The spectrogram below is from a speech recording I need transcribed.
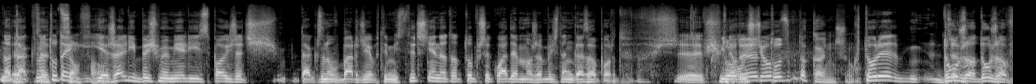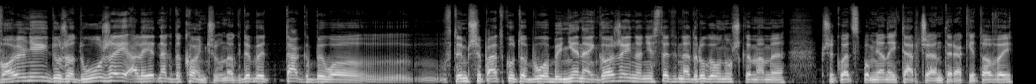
No e, tak, no tutaj cofał. jeżeli byśmy mieli spojrzeć tak znów bardziej optymistycznie, no to tu przykładem może być ten gazoport w, w Który Świnoujściu. Tusk dokończył. który dużo, dużo wolniej, dużo dłużej, ale jednak dokończył. No gdyby tak było w tym przypadku, to byłoby nie najgorzej. No niestety na drugą nóżkę mamy przykład wspomnianej tarczy antyrakietowej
